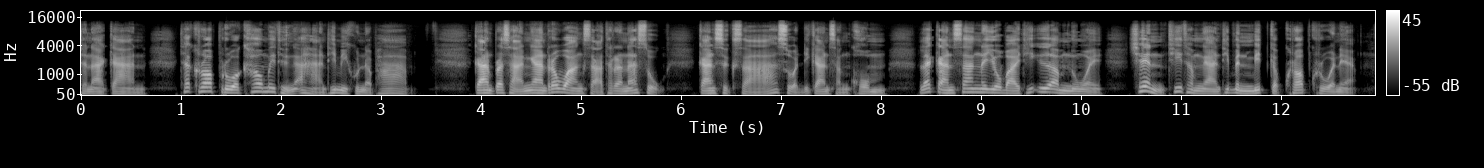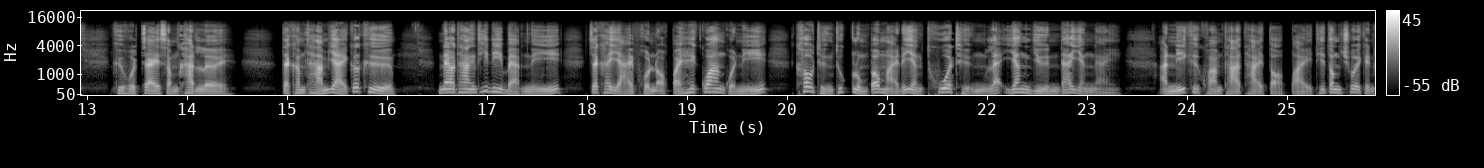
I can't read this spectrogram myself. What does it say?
ชนาการ ถ้าครอบครัวเข้าไม่ถึงอาหารที่มีคุณภาพ การประสานงานระหว่างสาธารณสุข การศึกษา สวัสดิการสังคม และการสร้างนโยบายที่เอื้ออำนวย เช่น ที่ทำงานที่เป็นมิตรกับครอบครัวเนี่ย คือหัวใจสำคัญเลย แต่คำถามใหญ่ก็คือ แนวทางที่ดีแบบนี้จะขยายผลออกไปให้กว้างกว่านี้ เข้าถึงทุกกลุ่มเป้าหมายได้อย่างทั่วถึงและยั่งยืนได้ยังไง อันนี้คือความท้าทายต่อไปที่ต้องช่วยกัน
